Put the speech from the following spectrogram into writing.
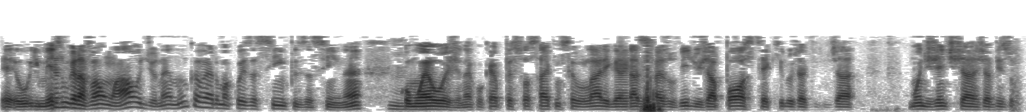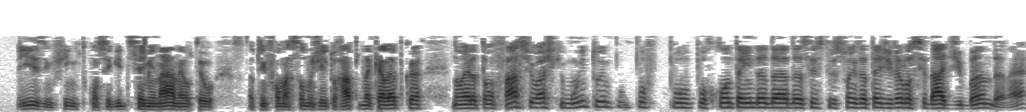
é, e mesmo gravar um áudio, né? Nunca era uma coisa simples assim, né? Hum. Como é hoje, né? Qualquer pessoa sai com o celular e grava e faz o vídeo, já posta e aquilo já, já um monte de gente já, já visualiza, enfim, tu conseguir disseminar né, o teu, a tua informação de um jeito rápido. Naquela época não era tão fácil, eu acho que muito por, por, por conta ainda da, das restrições até de velocidade de banda, né?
